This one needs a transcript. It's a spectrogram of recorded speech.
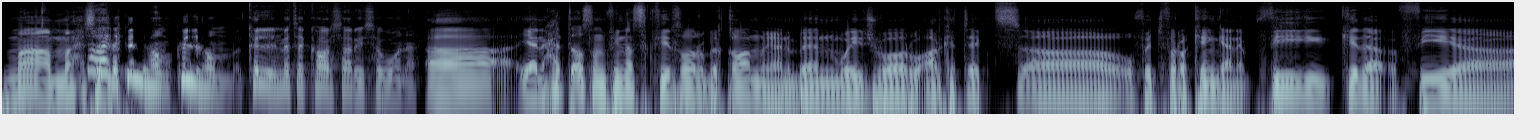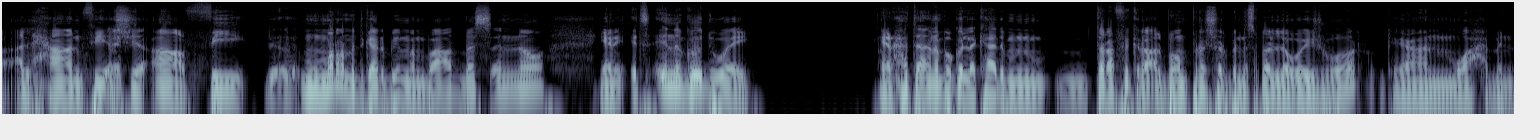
ما ما هذا حسيت كلهم كلهم كل ال metalcore صاروا يسوونه. آه يعني حتى أصلا في ناس كثير صاروا بيقارنوا يعني بين Wage War و Architects آه و Fit for a King يعني في كذا في آه ألحان في. أشياء آه في مرة متقاربين من بعض بس إنه يعني it's in a good way يعني حتى أنا بقول لك هذا من ترى فكرة album Pressure بالنسبة لي Wage War كان واحد من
